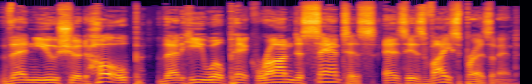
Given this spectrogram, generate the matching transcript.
then you should hope that he will pick Ron DeSantis as his vice president.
